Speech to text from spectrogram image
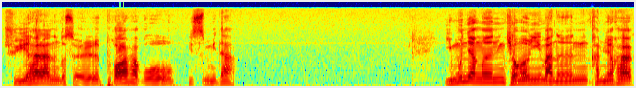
주의하라는 것을 포함하고 있습니다. 이문양은 경험이 많은 감염학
